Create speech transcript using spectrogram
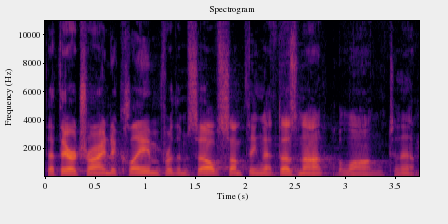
that they're trying to claim for themselves something that does not belong to them.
